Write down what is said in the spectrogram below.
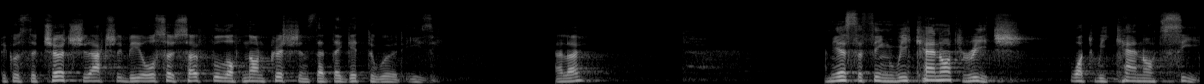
Because the church should actually be also so full of non Christians that they get the word easy. Hello? And here's the thing we cannot reach what we cannot see.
